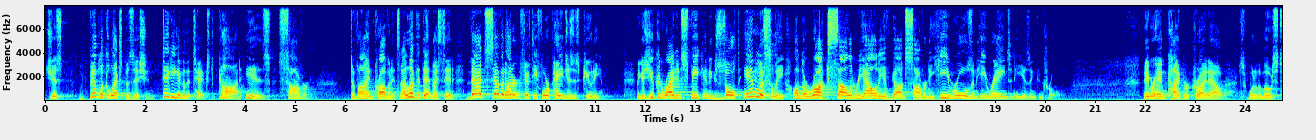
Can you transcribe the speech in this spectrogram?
just biblical exposition, digging into the text. God is sovereign, divine providence. And I looked at that and I said, that 754 pages is puny because you could write and speak and exult endlessly on the rock solid reality of God's sovereignty. He rules and He reigns and He is in control. Abraham Kuyper cried out, it's one of the most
